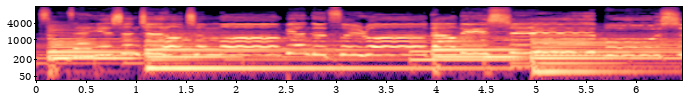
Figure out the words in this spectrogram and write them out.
总在夜深之后，沉默变得脆弱，到底是不是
